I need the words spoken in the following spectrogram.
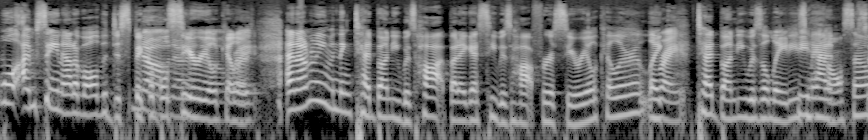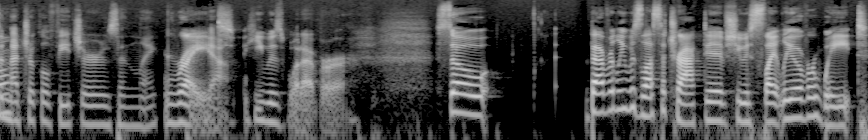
Well, I'm saying out of all the despicable No, no, serial no, killers, right. and I don't even think Ted Bundy was hot, but I guess he was hot for a serial killer. Like Right. Ted Bundy was a ladies' he man, had also. symmetrical features and like Right. Yeah. He was whatever. So Beverly was less attractive. She was slightly overweight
